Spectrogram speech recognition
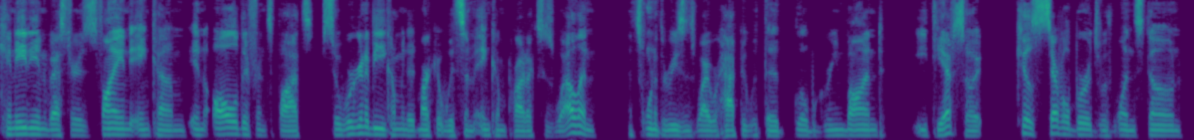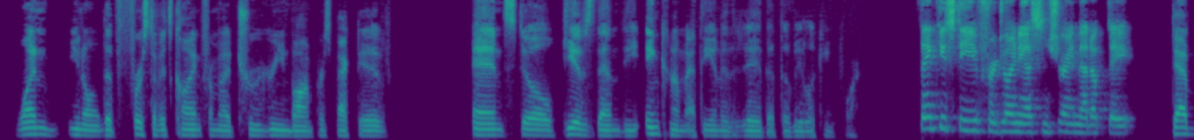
Canadian investors find income in all different spots. So we're going to be coming to market with some income products as well. And that's one of the reasons why we're happy with the global green bond ETF. So it kills several birds with one stone. One, you know, the first of its kind from a true green bond perspective, and still gives them the income at the end of the day that they'll be looking for. Thank you, Steve, for joining us and sharing that update. Deb,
